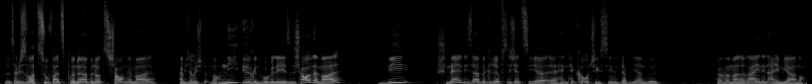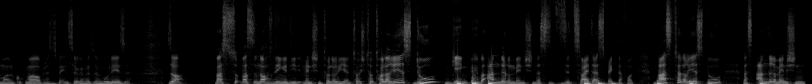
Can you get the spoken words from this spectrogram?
So, jetzt habe ich das Wort Zufallspreneur benutzt. Schauen wir mal. Habe ich nämlich noch nie irgendwo gelesen. Schauen wir mal, wie schnell dieser Begriff sich jetzt hier äh, in der Coaching-Szene etablieren wird. Hören wir mal rein in einem Jahr nochmal und gucken mal, ob ich das bei Instagram jetzt irgendwo lese. So, was, was sind noch Dinge, die Menschen tolerieren? To tolerierst du gegenüber anderen Menschen? Das ist dieser zweite Aspekt davon. Was tolerierst du, was andere Menschen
